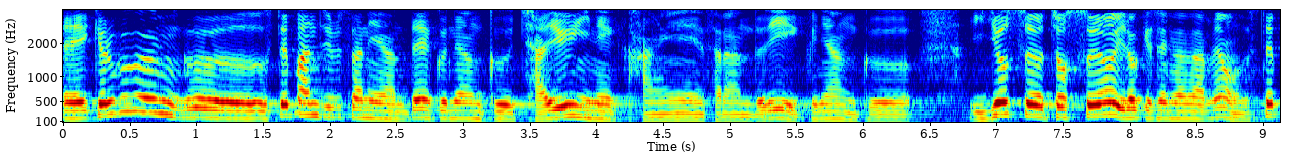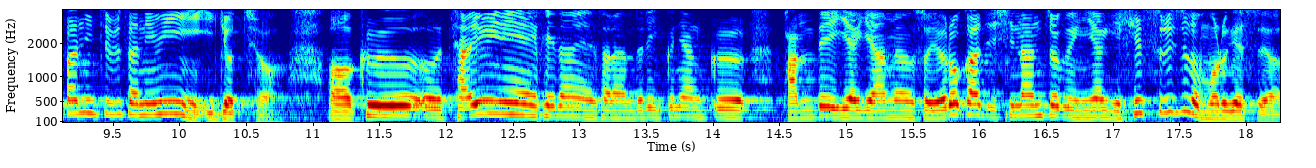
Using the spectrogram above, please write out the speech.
에, 결국은 그 스테판 집사님한테 그냥 그 자유인의 강의 사람들이 그냥 그 이겼어요, 졌어요 이렇게 생각하면 스테파니 집사님이 이겼죠. 어, 그 자유인의 세단의 사람들이 그냥 그 반대 이야기하면서 여러 가지 신앙적인 이야기 했을지도 모르겠어요.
